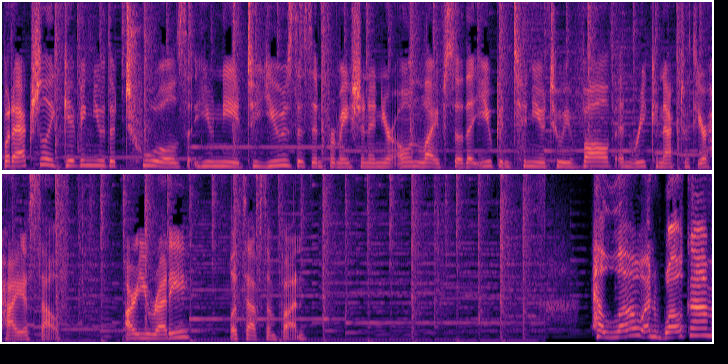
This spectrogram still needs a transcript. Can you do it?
but actually giving you the tools you need to use this information in your own life so that you continue to evolve and reconnect with your highest self. Are you ready? Let's have some fun. Hello and welcome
